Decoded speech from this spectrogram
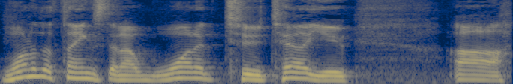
One of the things that I wanted to tell you, uh,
